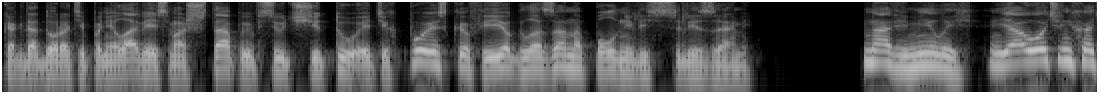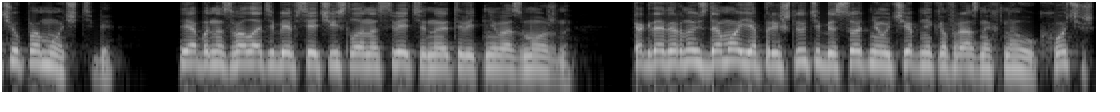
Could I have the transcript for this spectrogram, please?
Когда Дороти поняла весь масштаб и всю тщету этих поисков, ее глаза наполнились слезами. «Нави, милый, я очень хочу помочь тебе. Я бы назвала тебе все числа на свете, но это ведь невозможно. Когда вернусь домой, я пришлю тебе сотню учебников разных наук. Хочешь?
